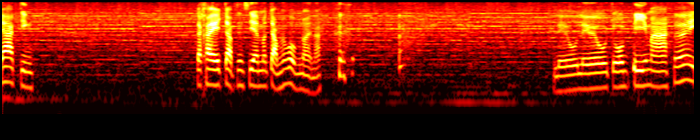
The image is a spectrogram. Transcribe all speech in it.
ยากจริง แต่ใครจับเซียนๆมาจับให้ผมหน่อยนะ เร็วเร็วโจมตีมาเฮ้ย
